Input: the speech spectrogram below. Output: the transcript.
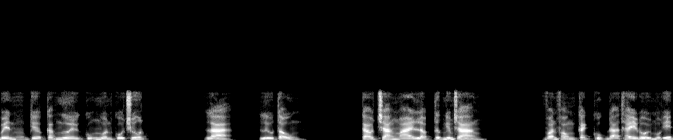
bên kia các ngươi cũng muốn cố chút. Là, Lưu Tổng. Cao Trang Mai lập tức nghiêm trang. Văn phòng cách cục đã thay đổi một ít,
